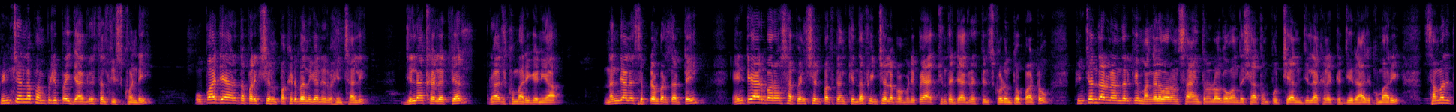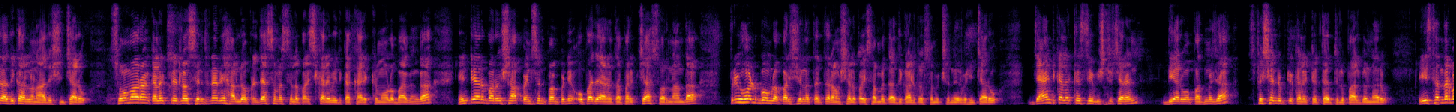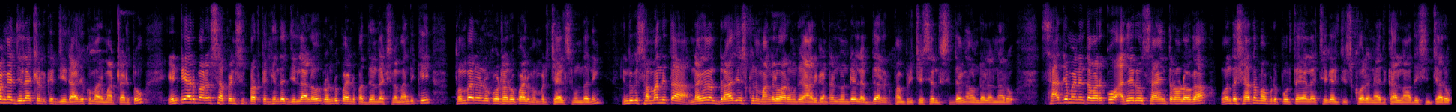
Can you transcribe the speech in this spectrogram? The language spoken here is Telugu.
పింఛన్ల పంపిణీపై జాగ్రత్తలు తీసుకోండి. ఉపాధి అర్హత పరీక్షలను పకడ్బందీగా నిర్వహించాలి. జిల్లా collector Rajakumari Ganiya. Nandyal September thirty NTR భరోసా పెన్షన్ పథకం కింద పింఛన్ల పంపిణీపై అత్యంత జాగ్రత్త తీసుకోవడంతో పాటు పింఛన్దారులందరికీ మంగళవారం సాయంత్రంలోగా వంద శాతం పూర్తి చేయాలని జిల్లా కలెక్టర్ జి రాజకుమారి సంబంధిత అధికారులను ఆదేశించారు. సోమవారం కలెక్టరేట్లో సెంటనరీ హాల్లో ప్రజా సమస్యల పరిష్కార వేదిక కార్యక్రమంలో భాగంగా ఎన్టీఆర్ భరోసా పెన్షన్ పంపిణీ ఉపాధి అర్హత పరీక్ష స్వర్ణాంద ఫ్రీహోల్డ్ భూముల పరిశీలన తదితర అంశాలపై సంబంధిత అధికారులతో సమీక్ష నిర్వహించారు. Joint collector Sri Vishnu Charan DRO Padmaja special deputy collector తదితరులు పాల్గొన్నారు. ఈ సందర్భంగా జిల్లా కలెక్టర్ జి రాజకుమార్ మాట్లాడుతూ ఎన్టీఆర్ భరోసా పెన్షన్ పథకం కింద జిల్లాలో రెండు పాయింట్ పద్దెనిమిది లక్షల మందికి తొంభై రెండు కోట్ల రూపాయలు పంపిణీ చేయాల్సి ఉందని ఇందుకు సంబంధిత నగదును డ్రా చేసుకుని మంగళవారం ఉదయం ఆరు గంటల నుండే లబ్ధిదారులకు పంపిణీ చేసేందుకు సిద్ధంగా ఉండాలన్నారు. సాధ్యమైనంత వరకు అదే రోజు సాయంత్రంలోగా వంద శాతం పంపిణీ పూర్తయ్యేలా చర్యలు తీసుకోవాలని అధికారులను ఆదేశించారు.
